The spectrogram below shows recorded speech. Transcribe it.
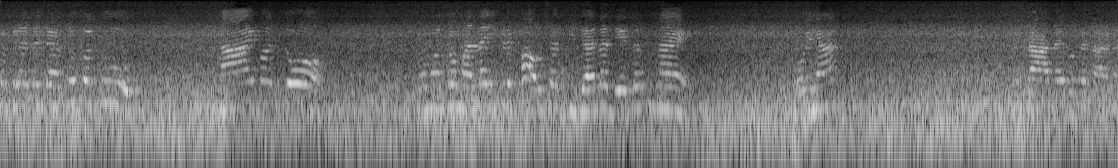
पकडायला जातो का तू नाही म्हणतो तो म्हणतो मला इकडे पावसात भिजायला देतच नाही. होय ना? आता आलाय बघा दाडा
